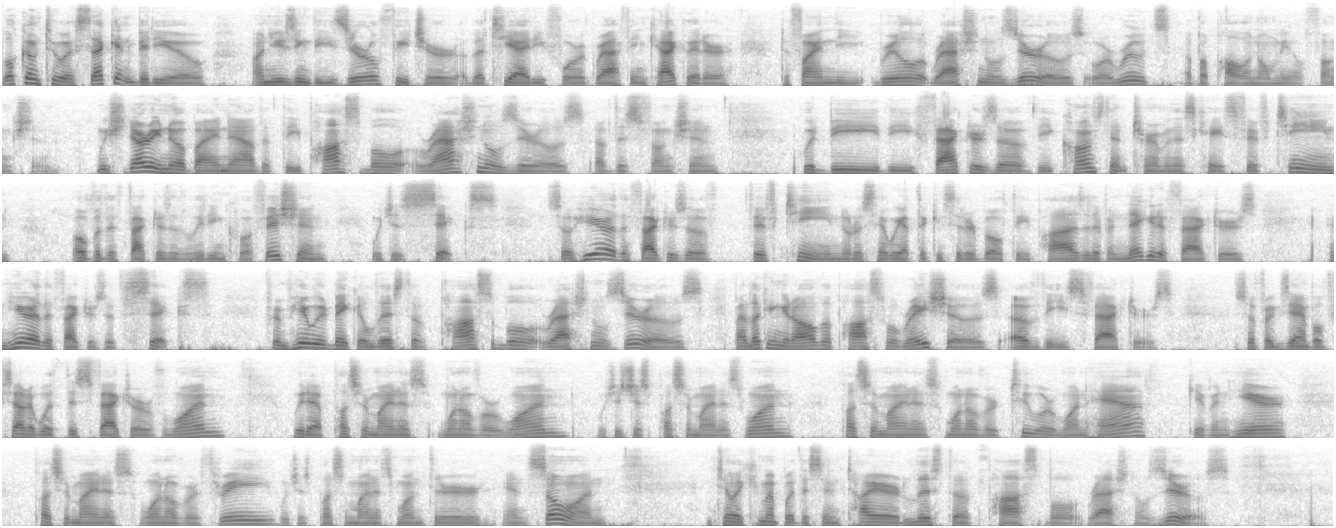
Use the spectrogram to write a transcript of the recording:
Welcome to a second video on using the zero feature of the TI-84 graphing calculator to find the real rational zeros or roots of a polynomial function. We should already know by now that the possible rational zeros of this function would be the factors of the constant term, in this case 15, over the factors of the leading coefficient, which is 6. So here are the factors of 15. Notice that we have to consider both the positive and negative factors, and here are the factors of 6. From here we'd make a list of possible rational zeros by looking at all the possible ratios of these factors. So for example, if we started with this factor of 1, we'd have plus or minus 1 over 1, which is just plus or minus 1, plus or minus 1 over 2 or 1 half, given here, plus or minus 1 over 3, which is plus or minus 1 third, and so on, until we come up with this entire list of possible rational zeros.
